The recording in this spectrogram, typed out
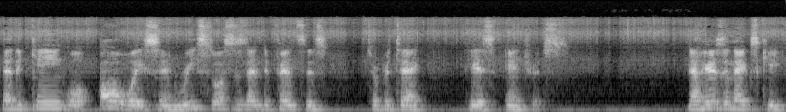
that the king will always send resources and defenses to protect his interests. Now, here's the next key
